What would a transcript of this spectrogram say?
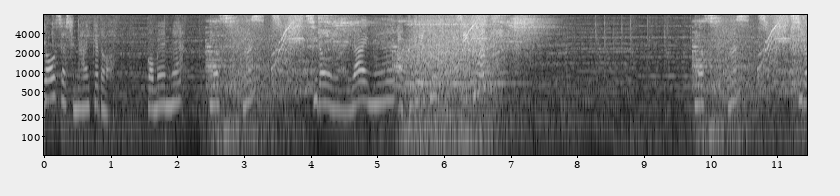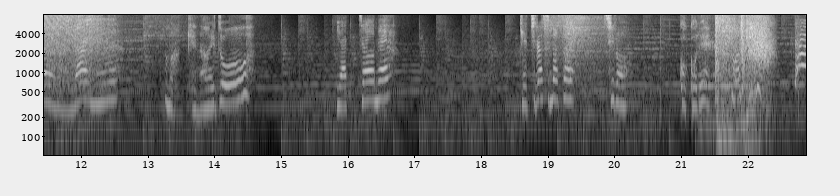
謝しないけど。ごめんね。よしよし。白は偉いね。白兵戦行きます。よしよし。白は偉いね。負けないぞ。やっちゃうね。蹴散らしなさい。白ここで。まっ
